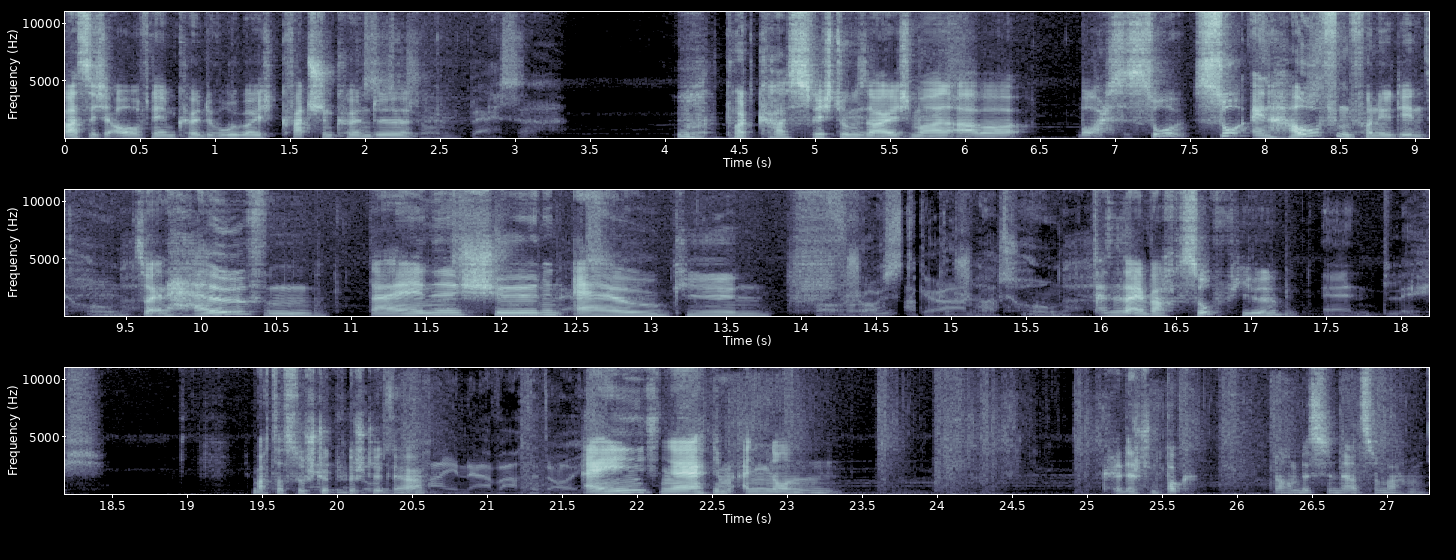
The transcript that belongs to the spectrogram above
was ich aufnehmen könnte, worüber ich quatschen könnte. Podcast-Richtung, sage ich mal, aber boah, das ist so, so ein Haufen von Ideen. So ein Haufen. Deine schönen Augen. Das ist einfach so viel. Ich mach das so Stück für Stück, ja. Eins nach dem anderen. Ich hätte schon Bock, noch ein bisschen mehr zu machen.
